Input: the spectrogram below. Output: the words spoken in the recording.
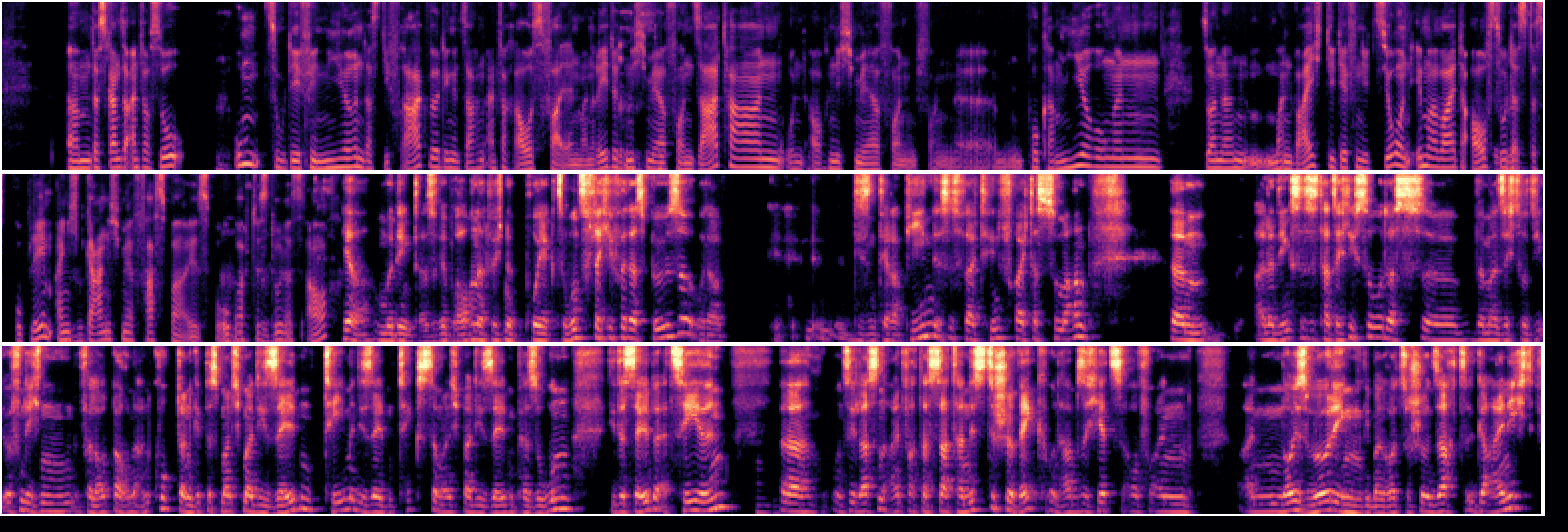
ähm, das Ganze einfach so Mhm. umzudefinieren, dass die fragwürdigen Sachen einfach rausfallen. Man redet Mhm. nicht mehr von Satan und auch nicht mehr von, von ähm, Programmierungen, sondern man weicht die Definition immer weiter auf, so Mhm. dass das Problem eigentlich Mhm. gar nicht mehr fassbar ist. Beobachtest Mhm. du das auch? Ja, unbedingt. Also wir brauchen natürlich eine Projektionsfläche für das Böse oder in diesen Therapien ist es vielleicht hilfreich, das zu machen. Ähm, allerdings ist es tatsächlich so, dass äh, wenn man sich so die öffentlichen Verlautbarungen anguckt, dann gibt es manchmal dieselben Themen, dieselben Texte, manchmal dieselben Personen, die dasselbe erzählen. Äh, und sie lassen einfach das Satanistische weg und haben sich jetzt auf ein, ein neues Wording, wie man heute so schön sagt, geeinigt.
